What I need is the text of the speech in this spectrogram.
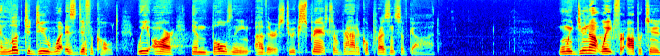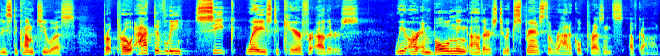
and look to do what is difficult, we are emboldening others to experience the radical presence of God. When we do not wait for opportunities to come to us, pro- proactively seek ways to care for others, we are emboldening others to experience the radical presence of God.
